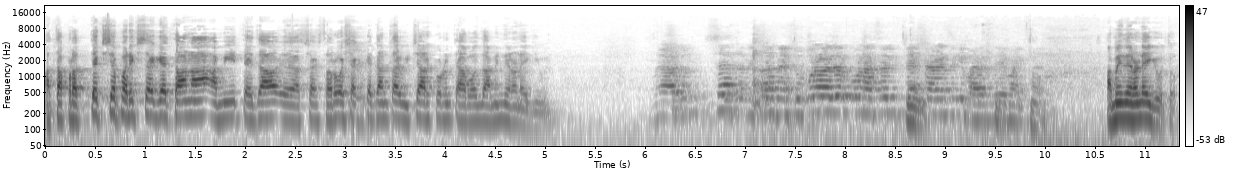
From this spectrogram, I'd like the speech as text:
आता प्रत्यक्ष परीक्षा घेताना आम्ही त्याचा सर्व शक्यतांचा विचार करून त्याबद्दल आम्ही निर्णय घेऊ सुपरवायझर कोण असेल आम्ही निर्णय घेऊ तो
